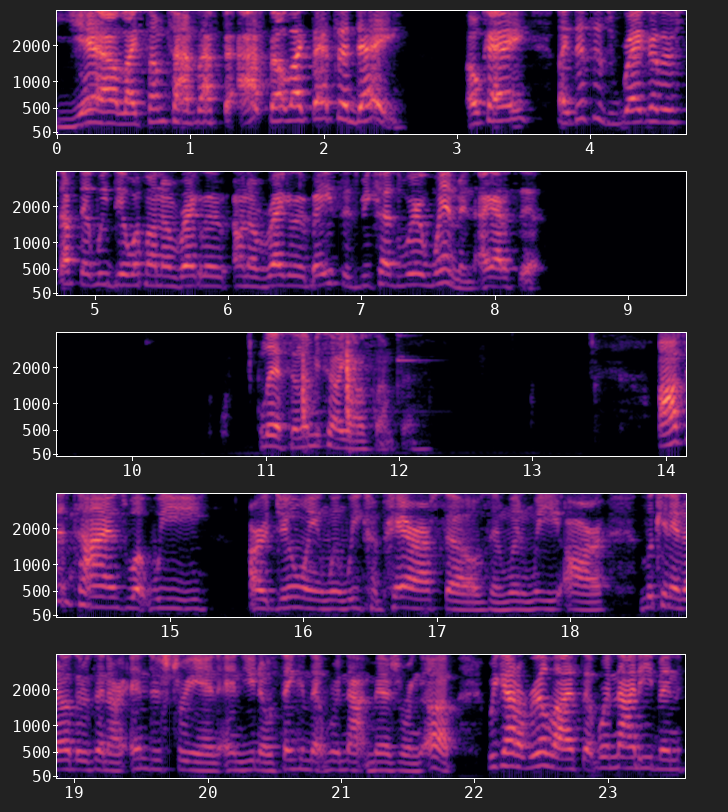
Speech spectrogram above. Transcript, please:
yeah like sometimes I, I felt like that today Okay? Like this is regular stuff that we deal with on a regular on a regular basis because we're women. I gotta sit. Listen, let me tell y'all something. Oftentimes what we are doing when we compare ourselves and when we are looking at others in our industry and, and you know thinking that we're not measuring up we got to realize that we're not even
